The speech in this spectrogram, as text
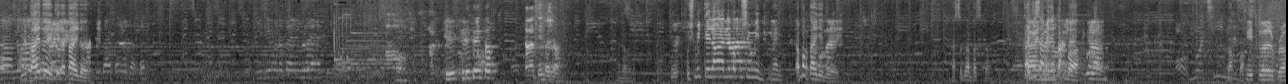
Ah, eh, kita tayo doon, kita tayo doon. Kita tayo doon. Hindi mo na tayo Kill, kill ko yung top. Tara, team. Teka. Push mid, kailangan natin ma-push yung mid, man. Abang tayo dito, eh. Nasa labas ka. Kaya sa amin natakbo ah. Sige lang. Back, has back. 8-12 bro.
